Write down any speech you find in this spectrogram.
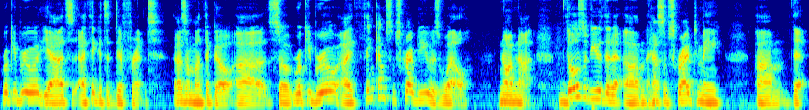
Rookie Brew, yeah, it's. I think it's a different. That was a month ago. Uh, so Rookie Brew, I think I'm subscribed to you as well. No, I'm not. Those of you that um, have subscribed to me, um, that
